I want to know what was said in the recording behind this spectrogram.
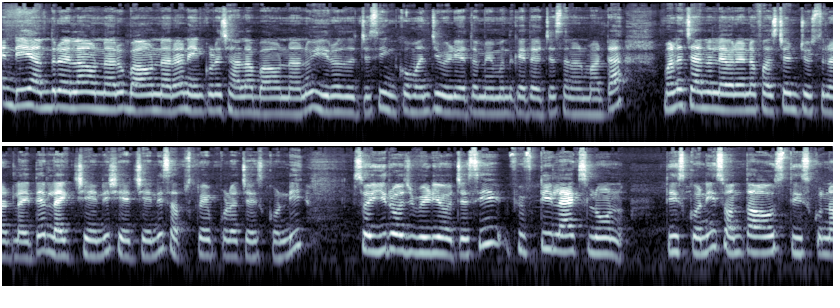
అండి. అందరూ ఎలా ఉన్నారు? బాగున్నారా? నేను కూడా చాలా బాగున్నాను. ఈరోజు వచ్చేసి ఇంకో మంచి వీడియోతో మేము ముందుకైతే వచ్చేసాను అనమాట మన ఛానల్ ఎవరైనా ఫస్ట్ టైం చూస్తున్నట్లయితే లైక్ చేయండి షేర్ చేయండి సబ్స్క్రైబ్ కూడా చేసుకోండి. సో ఈరోజు వీడియో వచ్చేసి ఫిఫ్టీ ల్యాక్స్ లోన్ తీసుకొని సొంత హౌస్ తీసుకున్న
